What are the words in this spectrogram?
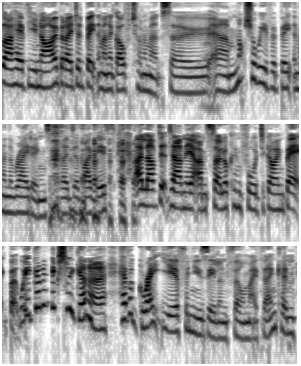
I have you know, but I did beat them in a golf tournament. So um, not sure we ever beat them in the ratings, but I did my best. I loved it down there. I'm so looking forward to going back. But we're gonna, actually going to have a great year for New Zealand film, I think. And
